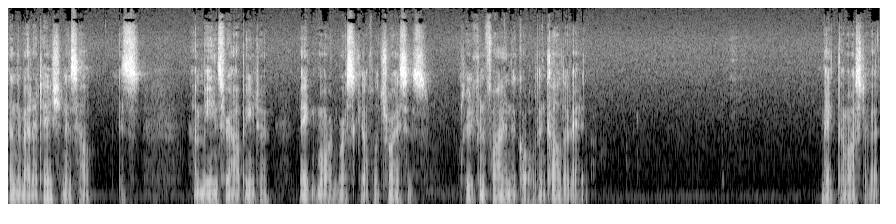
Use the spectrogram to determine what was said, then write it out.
And the meditation is help is a means for helping you to make more and more skillful choices, so you can find the gold and cultivate it. Make the most of it.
